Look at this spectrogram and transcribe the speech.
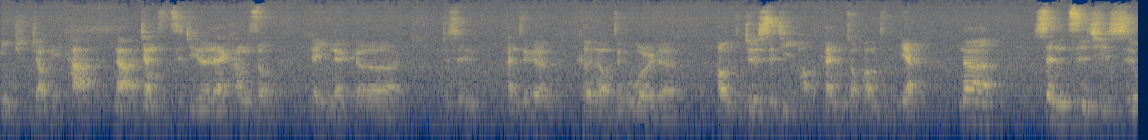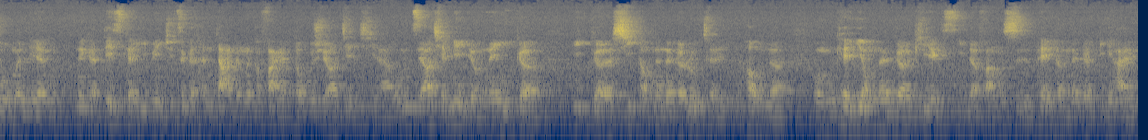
image 交给他，那这样子直接就在 console 可以那个就是看这个 kernel 这个 word 跑就是实际跑看状况怎么样，那。甚至其实我们连那个 disk image 这个很大的那个 file 都不需要建起来，我们只要前面有那一个一个系统的那个 root 以后呢，我们可以用那个 PXE 的方式配合那个 Beehive，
